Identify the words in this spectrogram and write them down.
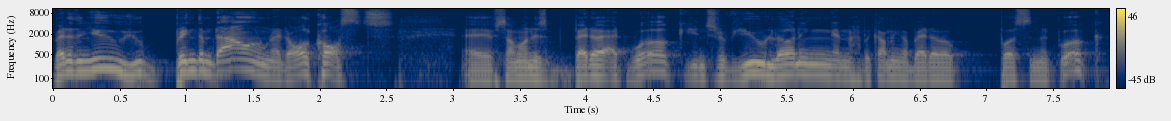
better than you, you bring them down at all costs. Uh, if someone is better at work, instead of you learning and becoming a better person at work,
